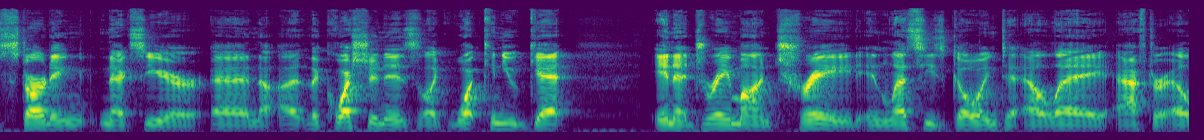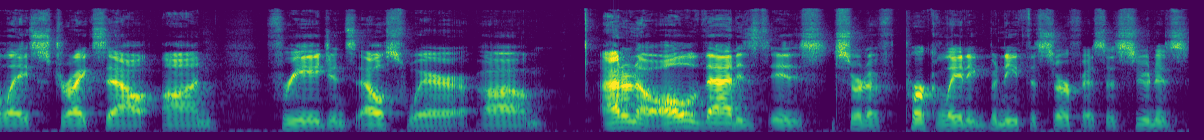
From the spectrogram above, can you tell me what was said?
starting next year. And uh, the question is like, what can you get? In a Draymond trade unless he's going to LA after LA strikes out on free agents elsewhere. Um, I don't know. All of that is is sort of percolating beneath the surface as soon as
